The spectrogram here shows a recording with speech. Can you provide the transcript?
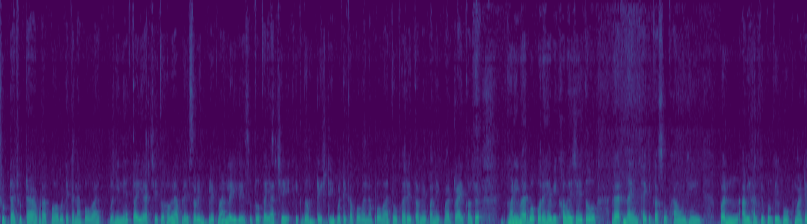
છૂટા છૂટા આપણા પૌવા બટેકાના પૌવા બનીને તૈયાર છે. તો હવે આપણે સર્વિંગ પ્લેટમાં લઈ લઈશું. તો તૈયાર છે એકદમ ટેસ્ટી બટેકા પૌવાના પૌવા. તો ઘરે તમે પણ એકવાર ટ્રાય કરજો. ઘણીવાર બપોરે હેવી ખવાઈ જાય તો રાતના એમ થાય કે કશું ખાવું નહીં. પણ આવી હલકી ફુલકી ભૂખ માટે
